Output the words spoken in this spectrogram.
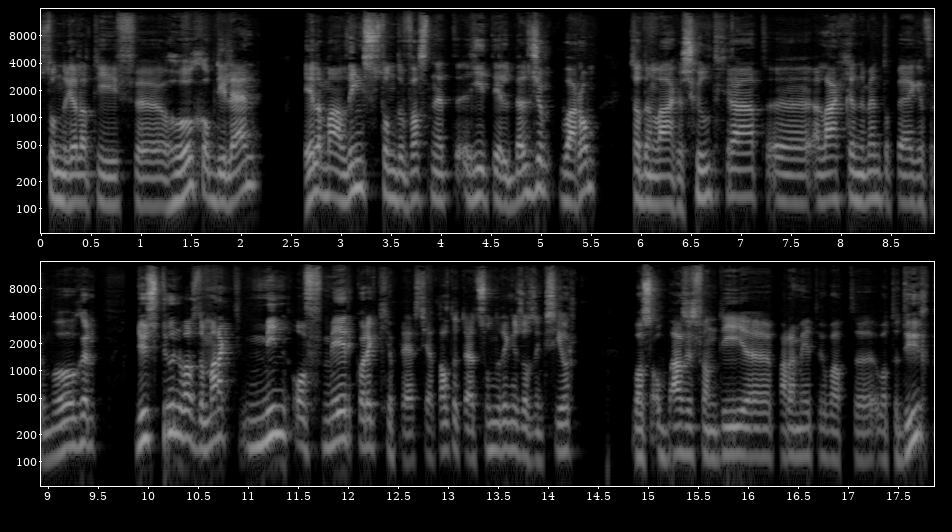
stonden relatief uh, hoog op die lijn. Helemaal links stonden vastnet Retail Belgium. Waarom? Ze hadden een lage schuldgraad, uh, een laag rendement op eigen vermogen. Dus toen was de markt min of meer correct geprijsd. Je had altijd uitzonderingen, zoals een Xior was op basis van die uh, parameter wat, wat te duur.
